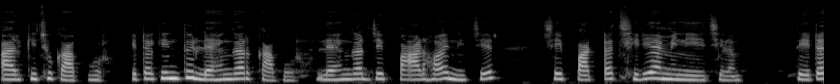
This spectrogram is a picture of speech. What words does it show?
আর কিছু কাপড়। এটা কিন্তু লেহেঙ্গার কাপড়। লেহেঙ্গার যে পাড় হয় নিচের, সেই পাড়টা ছিঁড়ে আমি নিয়েছিলাম। তো এটা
